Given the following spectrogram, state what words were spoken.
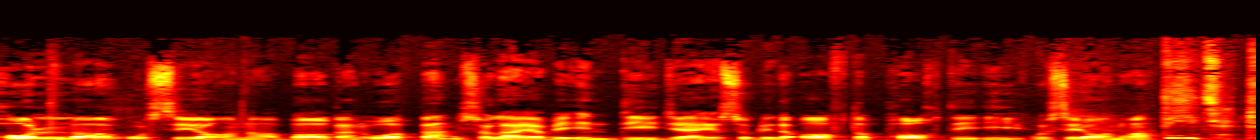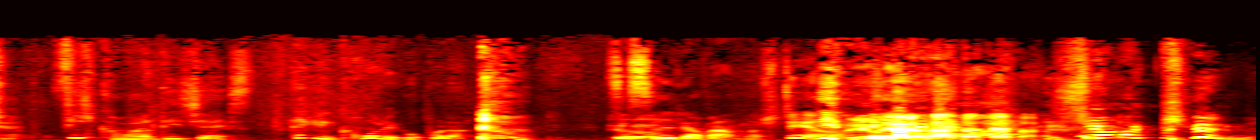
holder Oceana baren åpen. Så leier vi inn DJ, og så blir det afterparty i Oceana. DJ, du. Vi kan være DJs. Jeg er grådig god på det. Cecilia Wennersten. Kun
